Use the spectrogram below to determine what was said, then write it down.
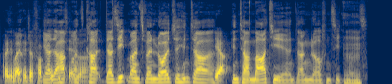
quasi Michael J. Fox. Ja, da hat man's grad, da sieht man es, wenn Leute hinter, ja. hinter Marty entlanglaufen, sieht mhm. man's.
